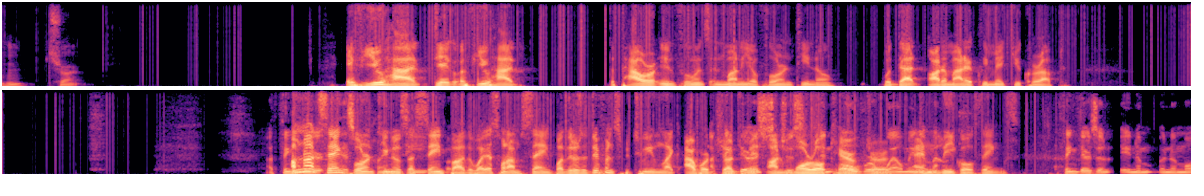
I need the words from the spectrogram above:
hmm Sure. if you had Diego, if you had the power, influence, and money of Florentino, would that automatically make you corrupt? I think I'm not saying is Florentino's a saint, by the way. That's what I'm saying. But there's a difference between like our I judgment on moral an character and legal things. I think there's an in a, in a,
